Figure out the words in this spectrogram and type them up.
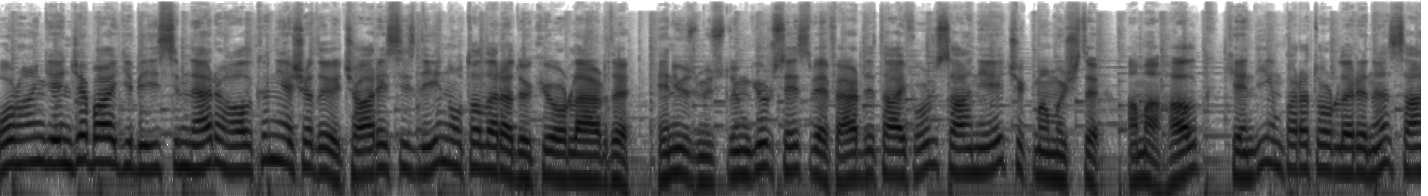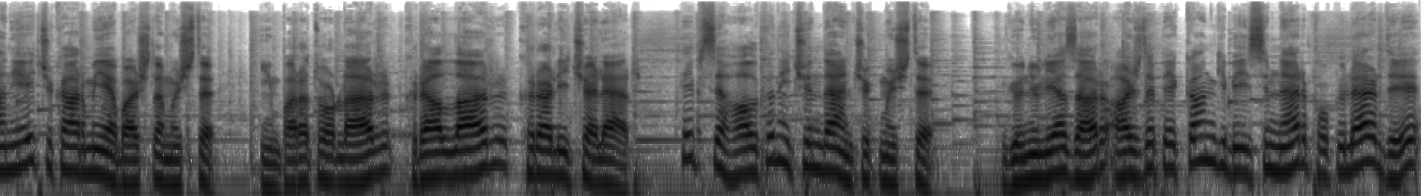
Orhan Gencebay gibi isimler halkın yaşadığı çaresizliği notalara döküyorlardı. Henüz Müslüm Gürses ve Ferdi Tayfur sahneye çıkmamıştı ama halk kendi imparatorlarını sahneye çıkarmaya başlamıştı. İmparatorlar, krallar, kraliçeler hepsi halkın içinden çıkmıştı. Gönül Yazar, Ajda Pekkan gibi isimler popülerdi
